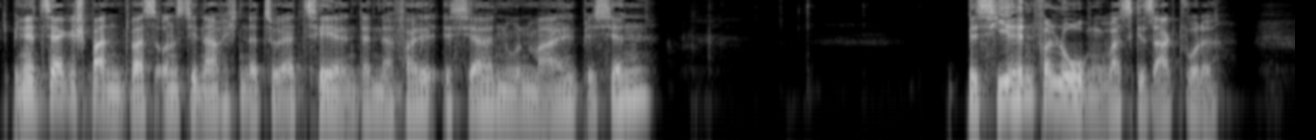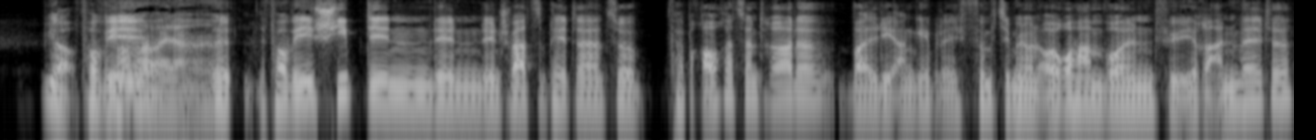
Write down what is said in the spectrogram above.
Ich bin jetzt sehr gespannt, was uns die Nachrichten dazu erzählen, denn der Fall ist ja nun mal ein bisschen bis hierhin verlogen, was gesagt wurde. Ja, VW, äh, VW schiebt den, den, den schwarzen Peter zur Verbraucherzentrale, weil die angeblich 50 Millionen Euro haben wollen für ihre Anwälte.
